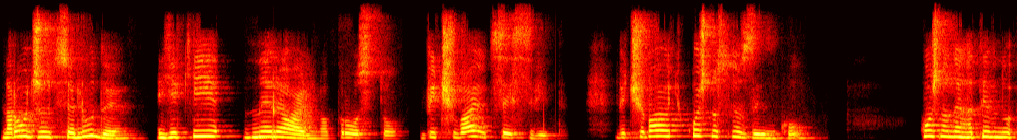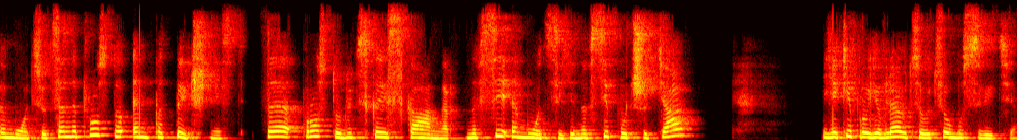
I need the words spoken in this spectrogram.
народжуються люди, які нереально просто відчувають цей світ, відчувають кожну сльозинку, кожну негативну емоцію. Це не просто емпатичність, це просто людський сканер на всі емоції, на всі почуття, які проявляються у цьому світі.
